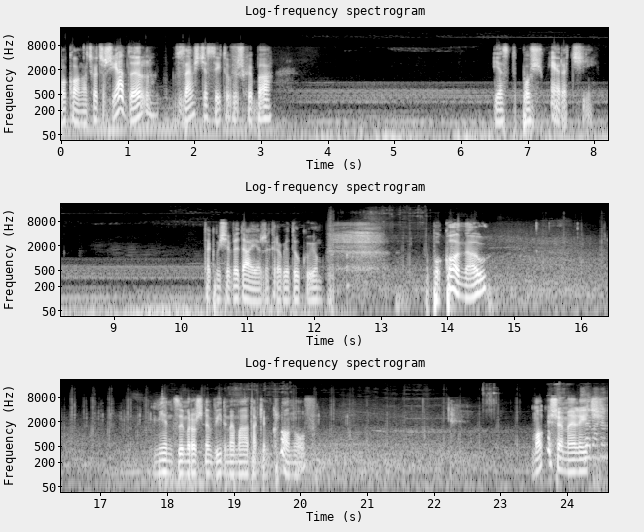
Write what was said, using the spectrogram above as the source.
pokonać. Chociaż Jadl w zemście Sithów już chyba jest po śmierci. Tak mi się wydaje, że hrabia Dooku ją pokonał. między Mrocznym Widmem a atakiem klonów. Mogę się mylić.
